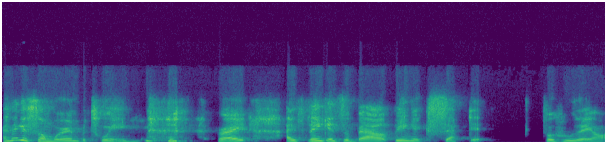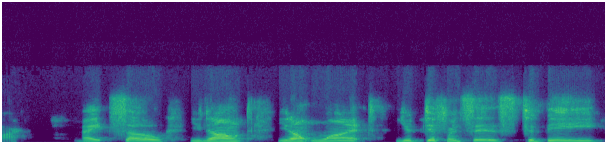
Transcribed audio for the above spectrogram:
I think it's somewhere in between. right? I think it's about being accepted for who they are, right? So you don't you don't want your differences to be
